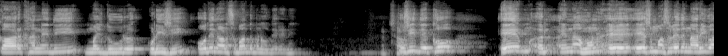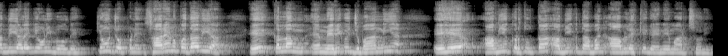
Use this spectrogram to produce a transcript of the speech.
ਕਾਰਖਾਨੇ ਦੀ ਮਜ਼ਦੂਰ ਕੁੜੀ ਸੀ ਉਹਦੇ ਨਾਲ ਸੰਬੰਧ ਬਣਾਉਂਦੇ ਰਹੇ ਨੇ। ਅੱਛਾ। ਤੁਸੀਂ ਦੇਖੋ ਇਹ ਇਹਨਾਂ ਹੁਣ ਇਹ ਇਸ ਮਸਲੇ ਦੇ ਨਾਰੀਵਾਦੀ ਵਾਲੇ ਕਿਉਂ ਨਹੀਂ ਬੋਲਦੇ? ਕਿਉਂ ਚੁੱਪ ਨੇ? ਸਾਰਿਆਂ ਨੂੰ ਪਤਾ ਵੀ ਆ ਇਹ ਕੱਲਾ ਮੇਰੀ ਕੋਈ ਜ਼ਬਾਨ ਨਹੀਂ ਆ। ਇਹ ਆਪਦੀਆਂ ਕਰਤੂਤਾਂ ਆਪਦੀਆਂ ਕਿਤਾਬਾਂ 'ਚ ਆਪ ਲਿਖ ਕੇ ਗਏ ਨੇ ਮਾਰਕਸ ਹੋਰੀ।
